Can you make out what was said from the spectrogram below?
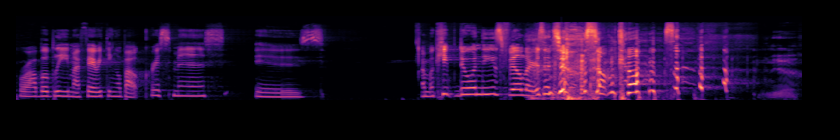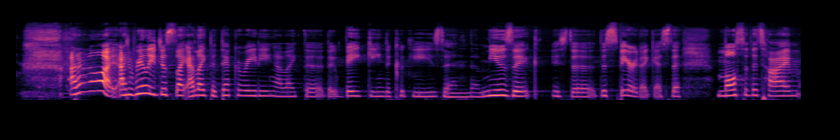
probably my favorite thing about Christmas is I'm gonna keep doing these fillers until something comes. Yeah. I don't know. I, I really just like I like the decorating. I like the the baking, the cookies, and the music. Is the the spirit, I guess. That most of the time,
